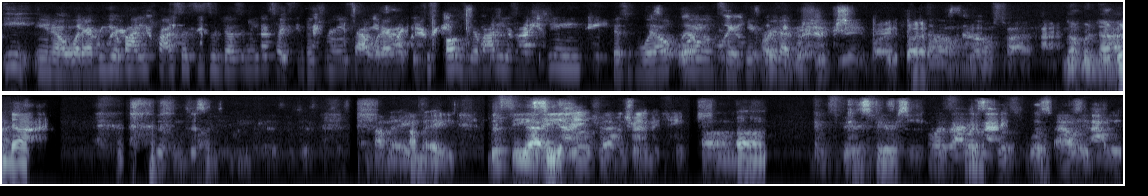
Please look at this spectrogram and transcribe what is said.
eat, you know, whatever your body processes and doesn't need to take the nutrients out, whatever it disposes, your body is a machine that's well oiled to get rid of it. should be. So, to those times. Number Number nine. nine. This one's funny to me because it's just I'm an 80. I'm an 80. The CIA, CIA drug trafficking um, Um, conspiracy, conspiracy. what about was, it? was, was outed.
